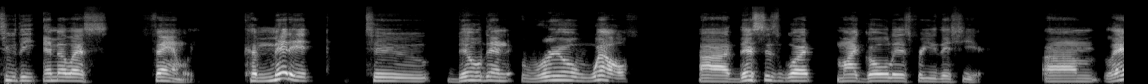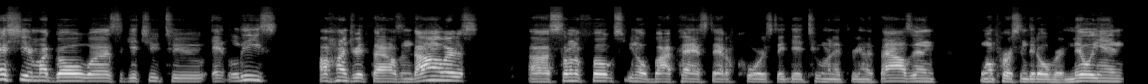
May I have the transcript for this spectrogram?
to the MLS family, committed to building real wealth. Uh, this is what my goal is for you this year. Um, last year, my goal was to get you to at least a hundred thousand dollars. Uh, some of the folks, you know, bypassed that. Of course, they did 200, 300,000. One person did over a million.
